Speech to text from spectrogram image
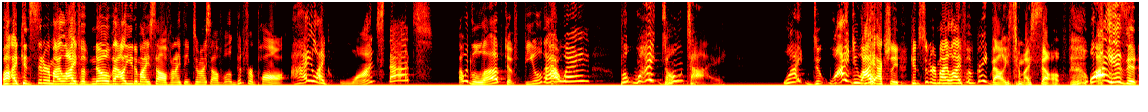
well, I consider my life of no value to myself. And I think to myself, well, good for Paul. I like want that. I would love to feel that way, but why don't I? Why do, why do I actually consider my life of great value to myself? Why is it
